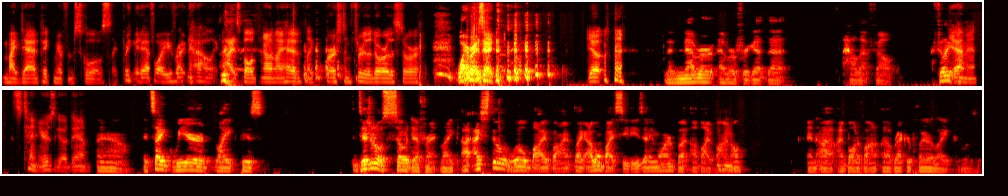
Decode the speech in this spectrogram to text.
my dad picked me up from school. It was like, "Bring me to FYE right now!" Like eyes bulging out of my head, like bursting through the door of the store. Where is it? Yep. I never ever forget that how that felt. I feel like yeah, man. It's ten years ago. Damn. I know. It's like weird, like because digital is so different. Like I, I still will buy vinyl. Like I won't buy CDs anymore, but I'll buy Mm-hmm. vinyl. And I, I bought a, vinyl, a record player like what was it?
